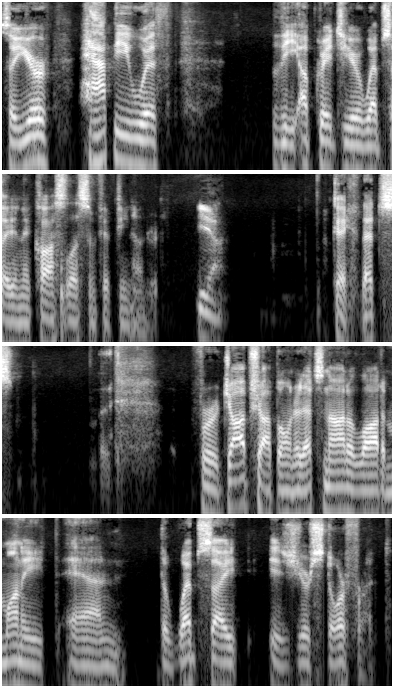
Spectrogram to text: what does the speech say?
So you're happy with the upgrade to your website and it costs less than 1500 yeah. Okay that's for a job shop owner that's not a lot of money and the website is your storefront.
